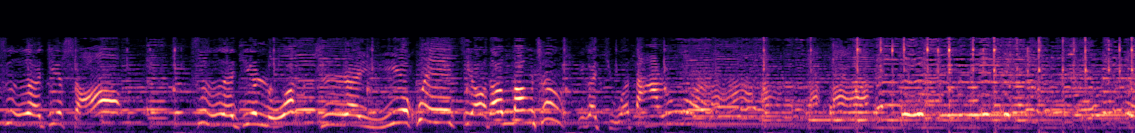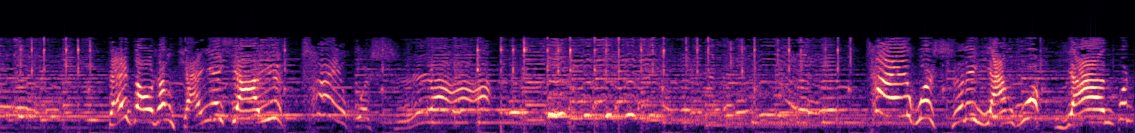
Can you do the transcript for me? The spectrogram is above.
自己烧，自己落，这一回叫他忙成一个脚打锣。上天也下雨，柴火湿啊，柴火湿的，烟火烟不着。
